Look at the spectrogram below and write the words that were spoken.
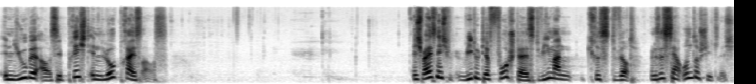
in Jubel aus, sie bricht in Lobpreis aus. Ich weiß nicht, wie du dir vorstellst, wie man Christ wird. Und es ist sehr unterschiedlich.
